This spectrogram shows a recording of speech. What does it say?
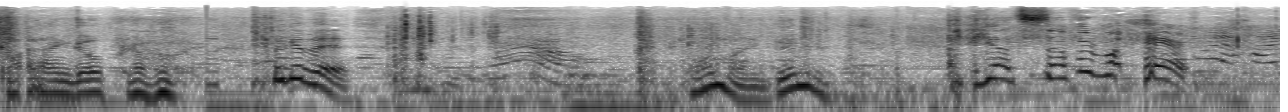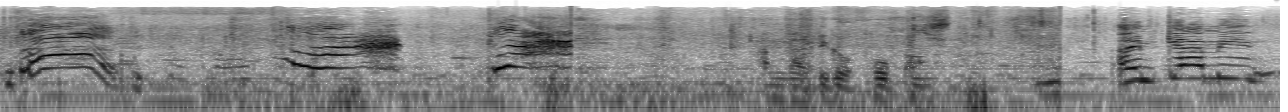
Caught on GoPro. Look at this. wow. Oh my goodness. I got stuff in my hair. I'm about to go full beast. I'm coming.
